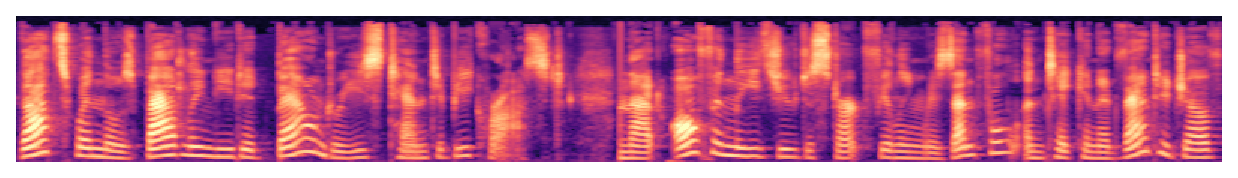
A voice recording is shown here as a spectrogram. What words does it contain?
That's when those badly needed boundaries tend to be crossed. And that often leads you to start feeling resentful and taken advantage of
